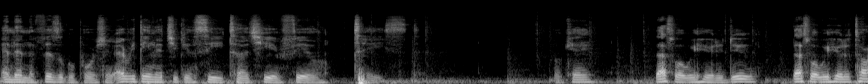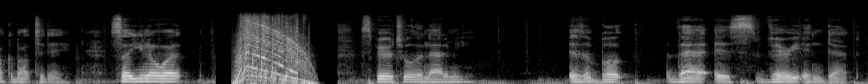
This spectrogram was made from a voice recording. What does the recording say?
and then the physical portion, everything that you can see, touch, hear, feel, taste. Okay, that's what we're here to do. That's what we're here to talk about today. So, you know what? Spiritual Anatomy is a book that is very in depth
